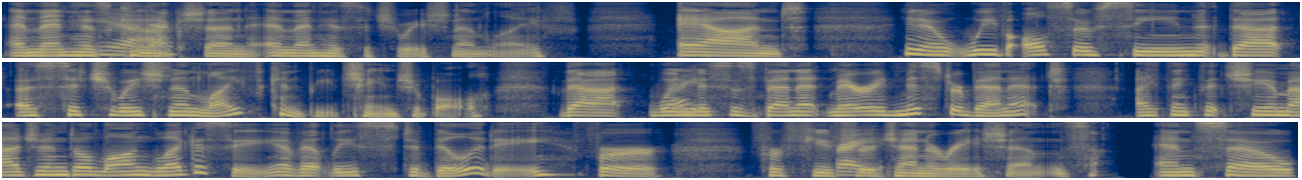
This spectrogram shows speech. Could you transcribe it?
and then his yeah. connection, and then his situation in life. And, you know, we've also seen that a situation in life can be changeable. That when right. Mrs. Bennet married Mr. Bennet, I think that she imagined a long legacy of at least stability for for future right. generations. And so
